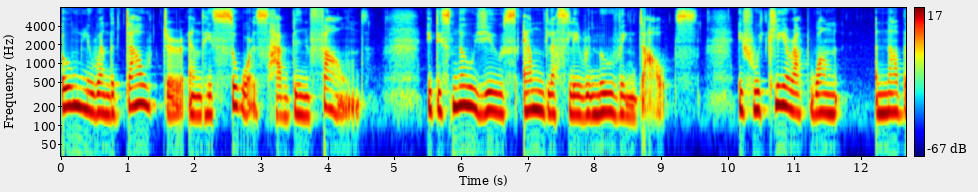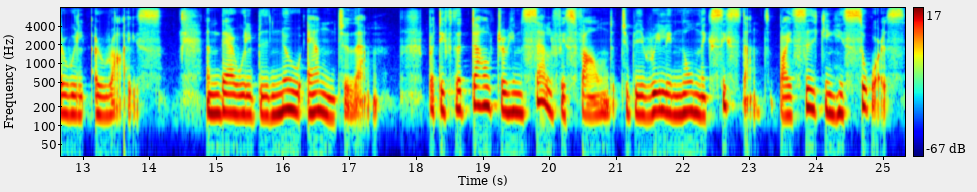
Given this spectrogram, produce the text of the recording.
only when the doubter and his source have been found. It is no use endlessly removing doubts. If we clear up one, another will arise, and there will be no end to them. But if the doubter himself is found to be really non existent by seeking his source,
